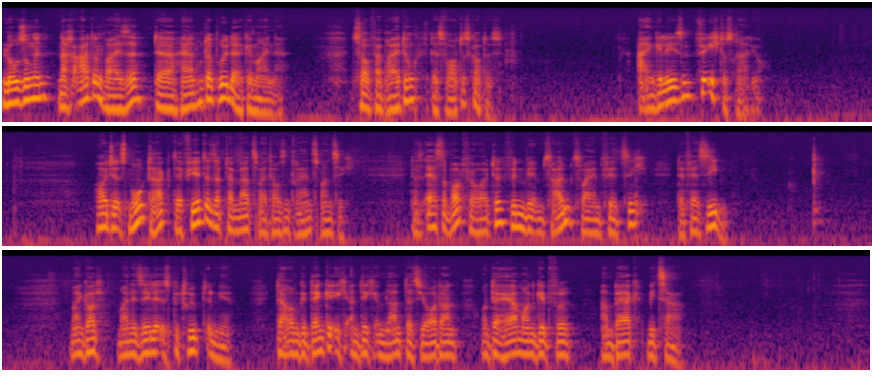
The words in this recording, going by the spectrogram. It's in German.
Losungen nach Art und Weise der Herrnhuter Brüdergemeinde zur Verbreitung des Wortes Gottes. Eingelesen für Ichtus Radio. Heute ist Montag, der 4. September 2023. Das erste Wort für heute finden wir im Psalm 42, der Vers 7. Mein Gott, meine Seele ist betrübt in mir. Darum gedenke ich an dich im Land des Jordan und der Hermon-Gipfel am Berg Mizar.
